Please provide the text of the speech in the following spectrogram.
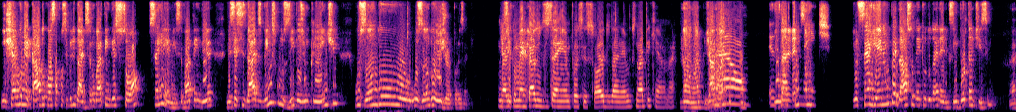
enxerga o mercado com essa possibilidade. Você não vai atender só CRM, você vai atender necessidades bem exclusivas de um cliente usando, usando o Azure, por exemplo. E olha que o mercado de CRM por si só e do Dynamics não é pequeno, né? Não, não é, já não, é. Não, é um- exatamente. E o CRM é um pedaço dentro do Dynamics, importantíssimo. né?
